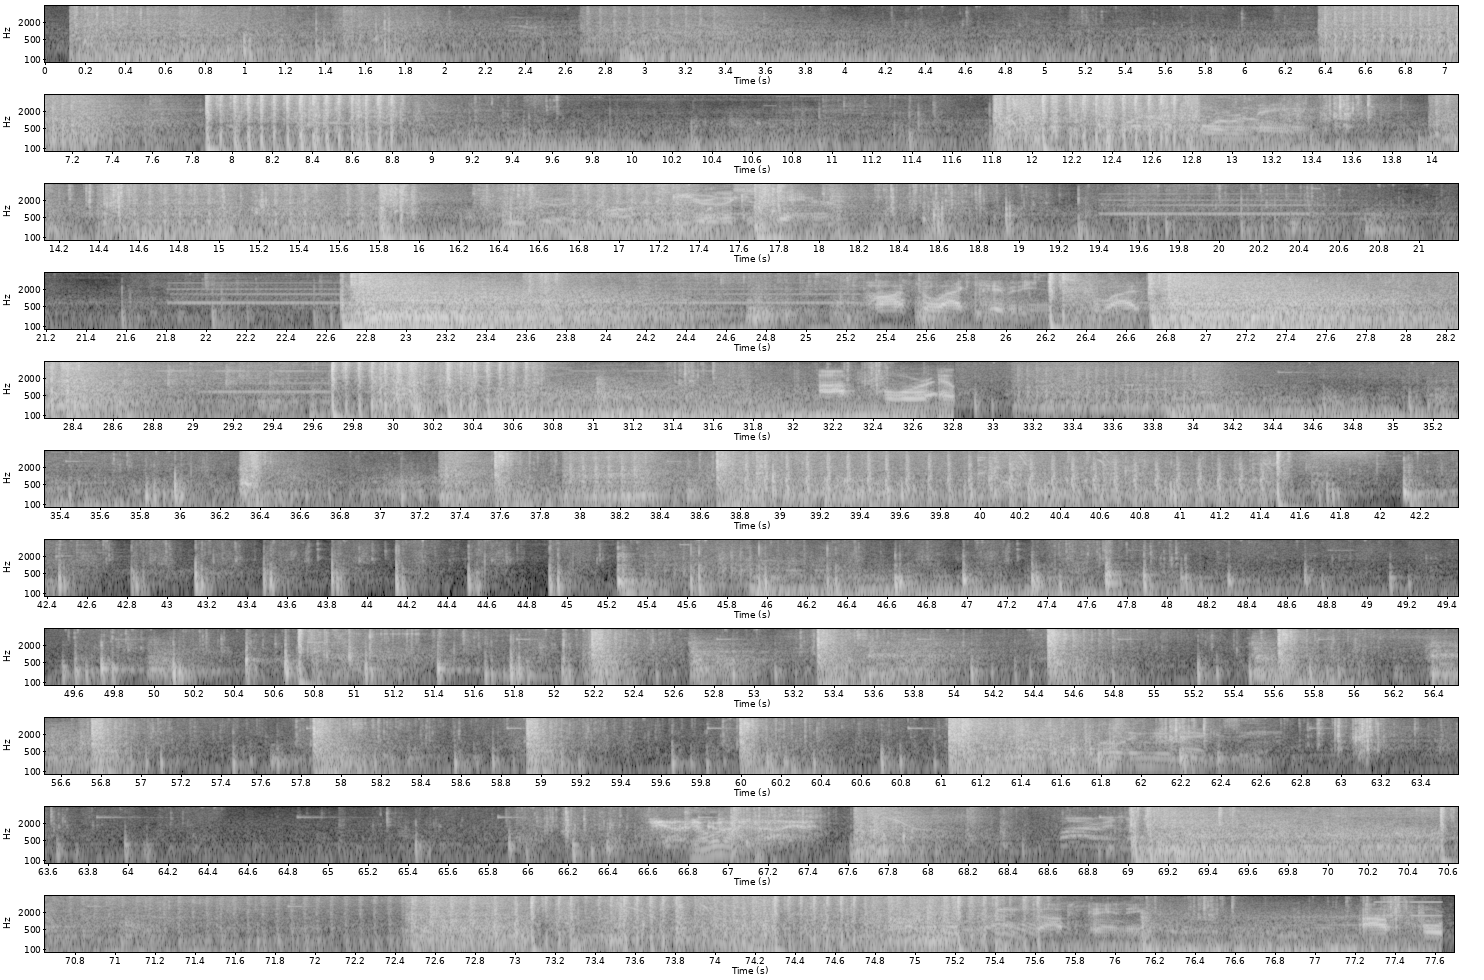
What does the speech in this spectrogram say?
One on four remaining. We're good. Argus Secure the is container. Activity neutralized. Op 4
